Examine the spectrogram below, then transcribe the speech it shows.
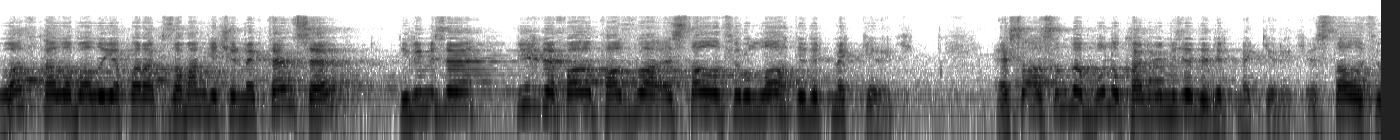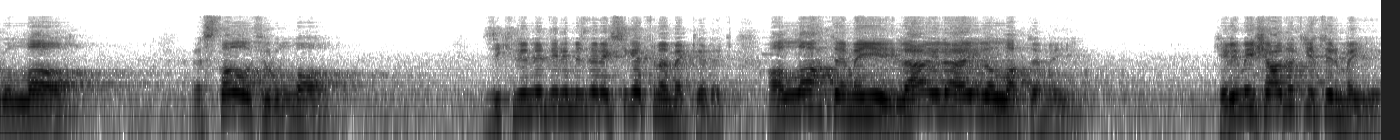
laf kalabalığı yaparak zaman geçirmektense dilimize bir defa fazla estağfirullah dedirtmek gerek. Esasında bunu kalbimize dedirtmek gerek. Estağfirullah. Estağfirullah. Zikrini dilimizden eksik etmemek gerek. Allah demeyi, la ilahe illallah demeyi, kelime-i şehadet getirmeyi,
